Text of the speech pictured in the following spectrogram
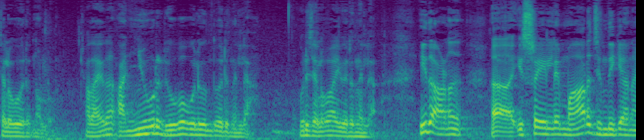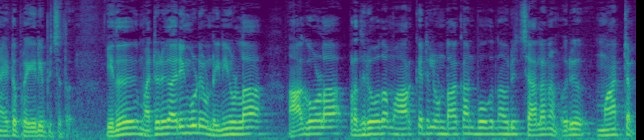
ചിലവ് വരുന്നുള്ളൂ. അതായത് അഞ്ഞൂറ് രൂപ പോലും എന്ത് വരുന്നില്ല. ഒരു ചിലവായി വരുന്നില്ല. ഇതാണ് ഇസ്രയേലിനെ മാറി ചിന്തിക്കാനായിട്ട് പ്രേരിപ്പിച്ചത്. ഇത് മറ്റൊരു കാര്യം കൂടിയുണ്ട്. ഇനിയുള്ള ആഗോള പ്രതിരോധ മാർക്കറ്റിൽ ഉണ്ടാക്കാൻ പോകുന്ന ഒരു ചലനം ഒരു മാറ്റം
